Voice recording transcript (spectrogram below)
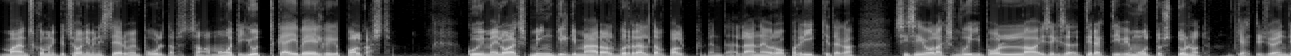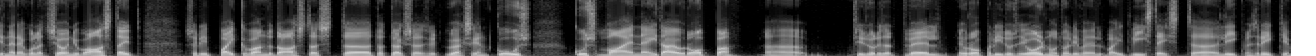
majandus-kommunikatsiooniministeeriumi puhul täpselt samamoodi, jutt käib eelkõige palgast kui meil oleks mingilgi määral võrreldav palk nende Lääne-Euroopa riikidega, siis ei oleks võib-olla isegi seda direktiivi muutust tulnud. kehtis ju endine regulatsioon juba aastaid, see oli paika pandud aastast äh, tuhat üheksasada üheksakümmend kuus, kus vaene Ida-Euroopa äh, sisuliselt veel Euroopa Liidus ei olnud, oli veel vaid viisteist äh, liikmesriiki.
